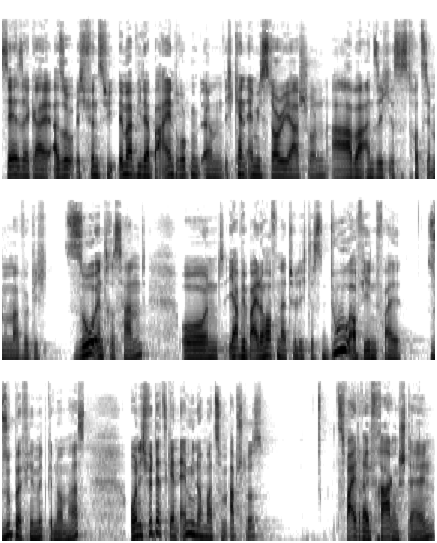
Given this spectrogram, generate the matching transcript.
sehr, sehr geil. Also ich finde es immer wieder beeindruckend. Ähm, ich kenne Emmys Story ja schon, aber an sich ist es trotzdem immer mal wirklich so interessant. Und ja, wir beide hoffen natürlich, dass du auf jeden Fall super viel mitgenommen hast. Und ich würde jetzt gerne Emmy nochmal zum Abschluss zwei, drei Fragen stellen.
